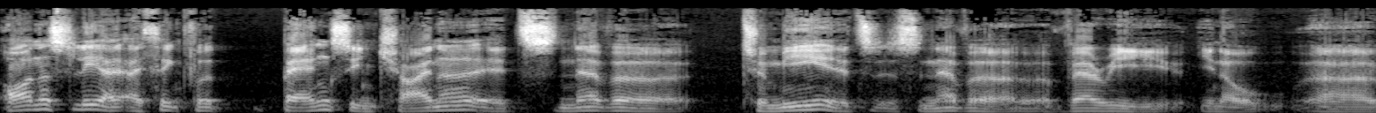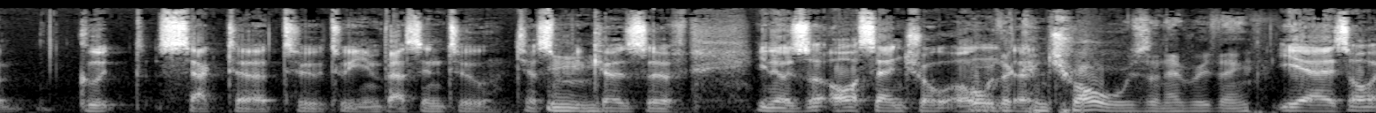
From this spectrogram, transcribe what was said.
honestly, I, I think for banks in China, it's never to me, it's, it's never a very you know uh, good sector to, to invest into just mm. because of you know it's all central all the controls and everything. Yeah, it's all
